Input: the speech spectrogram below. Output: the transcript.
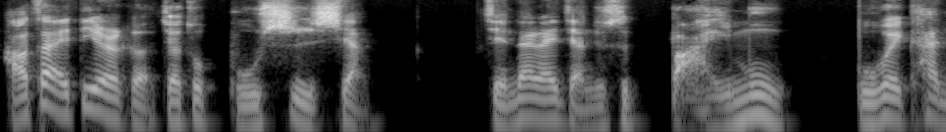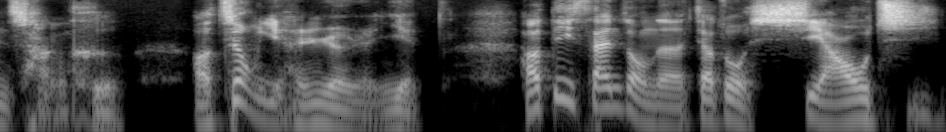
好，再来第二个叫做不识相。简单来讲就是白目，不会看场合，哦，这种也很惹人厌。好，第三种呢叫做消极，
